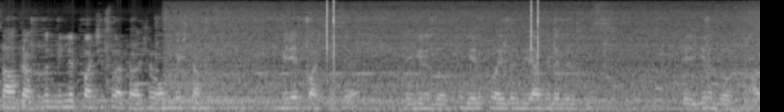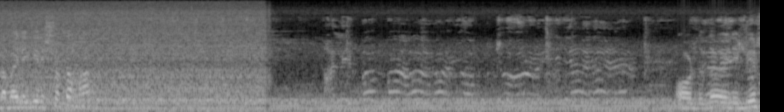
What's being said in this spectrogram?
Sağ tarafta da Millet Bahçesi var arkadaşlar. 15 Temmuz Millet Bahçesi. Bilginiz olsun. Gelip burayı da ziyaret edebilirsiniz. Bilginiz olsun. Arabayla giriş yok ama orada da öyle bir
